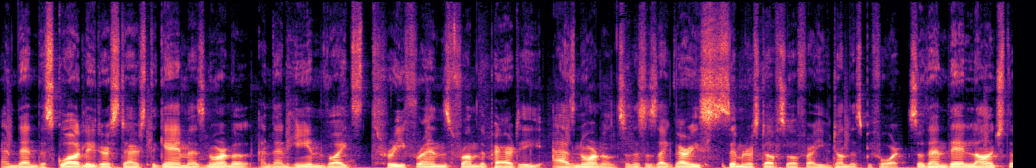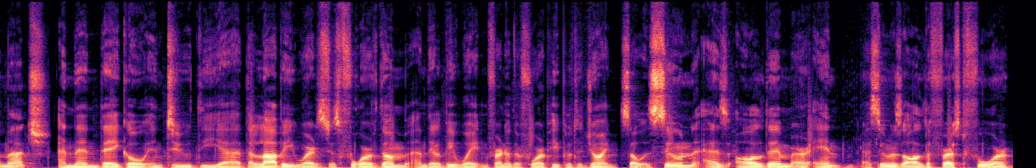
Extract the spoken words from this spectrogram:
and then the squad leader starts the game as normal, and then he invites three friends from the party as normal. So this is like very similar stuff so far. You've done this before. So then they launch the match, and then they go into the uh, the lobby where it's just four of them, and they'll be waiting for another four people to join. So as soon as all them are in, as soon as all the first four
